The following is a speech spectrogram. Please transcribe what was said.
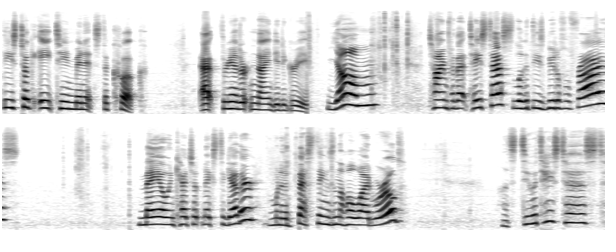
these took 18 minutes to cook at 390 degrees. Yum! Time for that taste test. Look at these beautiful fries. Mayo and ketchup mixed together. One of the best things in the whole wide world. Let's do a taste test.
